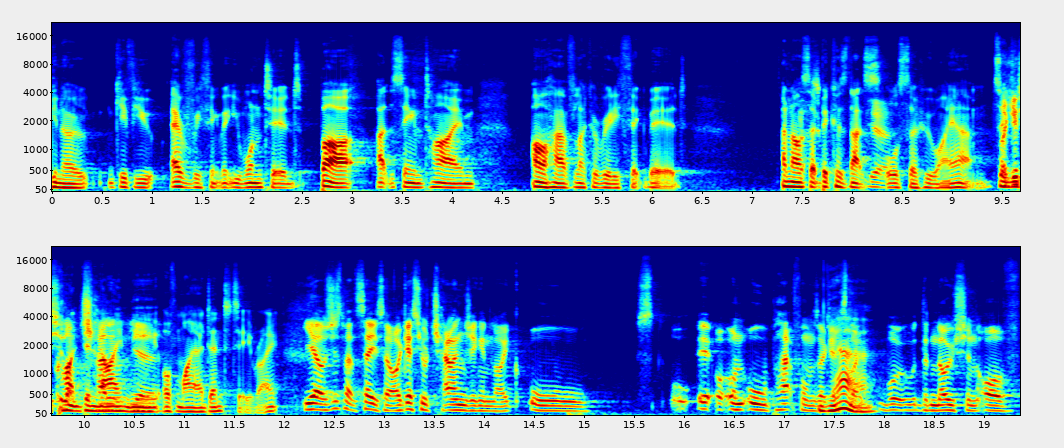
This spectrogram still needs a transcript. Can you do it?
you know, give you everything that you wanted, but at the same time, I'll have like a really thick beard. And I was like, because that's yeah. also who I am. So I you can't like, deny me yeah. of my identity, right? Yeah, I was just about to say. So I guess you're challenging in like all s- all- i- on all platforms. I guess Yeah. like the notion of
